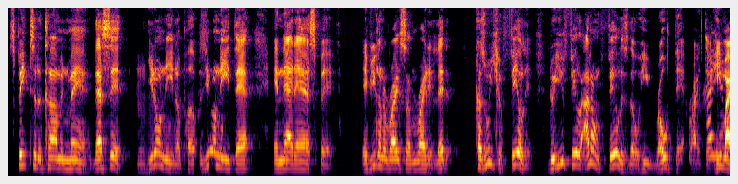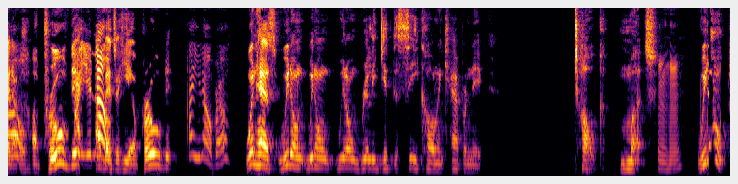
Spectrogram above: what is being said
speak to the common man. That's it. Mhm. You don't need a publicist. You don't need that in that aspect. If you're gonna write something, write it. Let it because we can feel it. Do you feel? I don't feel as though he wrote that right there. He you might have approved it. you I know? bet you he approved it. How you know, bro? When has we don't we don't we don't really get to see Colin Kaepernick talk much. Mm-hmm. We don't.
